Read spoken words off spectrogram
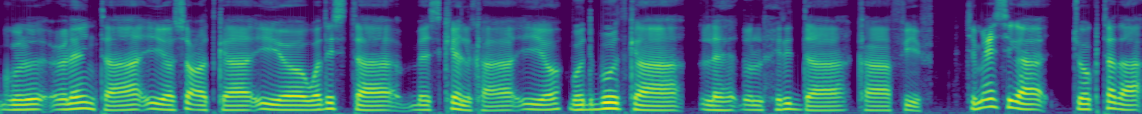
gulculaynta iyo socodka iyo wadista beskeelka iyo boodboodka leh dhulxiridda kafiif. Jimicsiga joogtada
